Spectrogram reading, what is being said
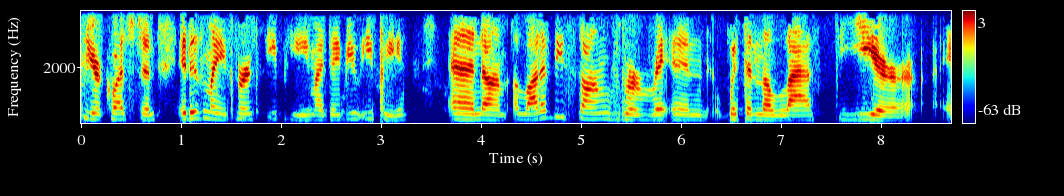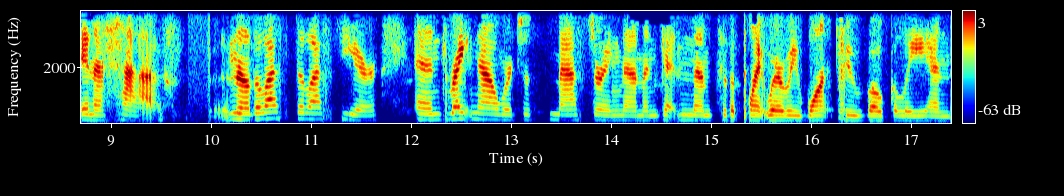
to your question, it is my first EP, my debut EP, and um, a lot of these songs were written within the last year and a half. No, the last the last year, and right now we're just mastering them and getting them to the point where we want to vocally, and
